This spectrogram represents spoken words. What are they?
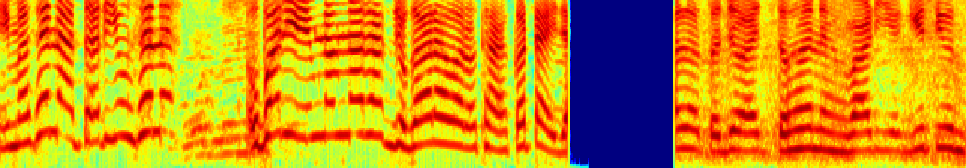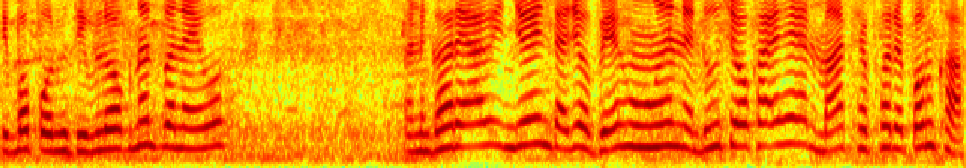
એમાં છે ને તર્યું છે ને ઊભા એમ એમને એમ ના રાખજો, ગારાવાળો થાય, કટાઈ જાય. હાલો, તો જો આજ તો હે ને વાડીએ ગીતી હતી બપોર સુધી વ્લોગ નથી બનાવ્યો. અને ઘરે આવીને જોઈને ત્યાં જો ભેહું હે ને ડૂચો ખાય છે ને માથે ફરે પંખા.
